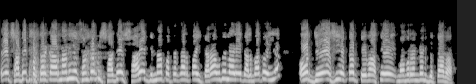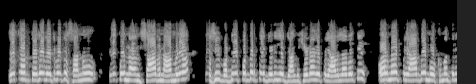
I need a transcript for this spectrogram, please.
ਇਹ ਸਾਡੇ ਪੱਤਰਕਾਰ ਨਾਲ ਨਹੀਂ ਇਹ ਸਮਝੋ ਵੀ ਸਾਡੇ ਸਾਰੇ ਜਿੰਨਾ ਪੱਤਰਕਾਰ ਭਾਈਚਾਰਾ, ਉਹਦੇ ਨਾਲ ਇਹ ਗੱਲਬਾਤ ਹੋਈ ਆ। ਔਰ ਜੇ ਅਸੀਂ ਇੱਕ ਹਫ਼ਤੇ ਵਾਸਤੇ ਮੈਮੋਰੰਡਮ ਦਿੱਤਾ ਵਾ, ਇੱਕ ਹਫ਼ਤੇ ਦੇ ਵਿੱਚ ਵਿੱਚ ਸਾਨੂੰ ਇਹ ਕੋਈ ਇਨਸਾਫ ਨਾ ਮਿਲਿਆ, ਤੇ ਅਸੀਂ ਵੱਡੇ ਪੱਧਰ ਤੇ ਜਿਹੜੀ ਇਹ ਜੰਗ ਛੇੜਾਂਗੇ ਪੰਜਾਬ ਲੈਵਲ ਤੇ। ਔਰ ਮੈਂ ਪੰਜਾਬ ਦੇ ਮੁੱਖ ਮੰਤਰੀ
